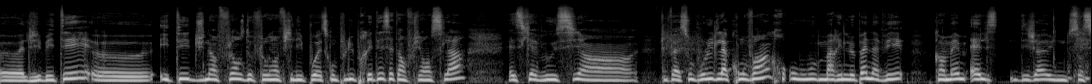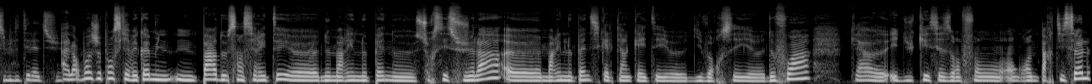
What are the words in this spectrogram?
euh, LGBT euh, était d'une influence de Florian Philippot? Est-ce qu'on peut lui prêter cette influence-là? Est-ce qu'il y avait aussi une façon pour lui de la convaincre? Ou Marine Le Pen avait quand même, elle, déjà une sensibilité là-dessus Alors moi, je pense qu'il y avait quand même une, part de sincérité euh, de Marine Le Pen sur ces sujets-là. Marine Le Pen, c'est quelqu'un qui a été divorcé deux fois, qui a éduqué ses enfants en grande partie seul.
